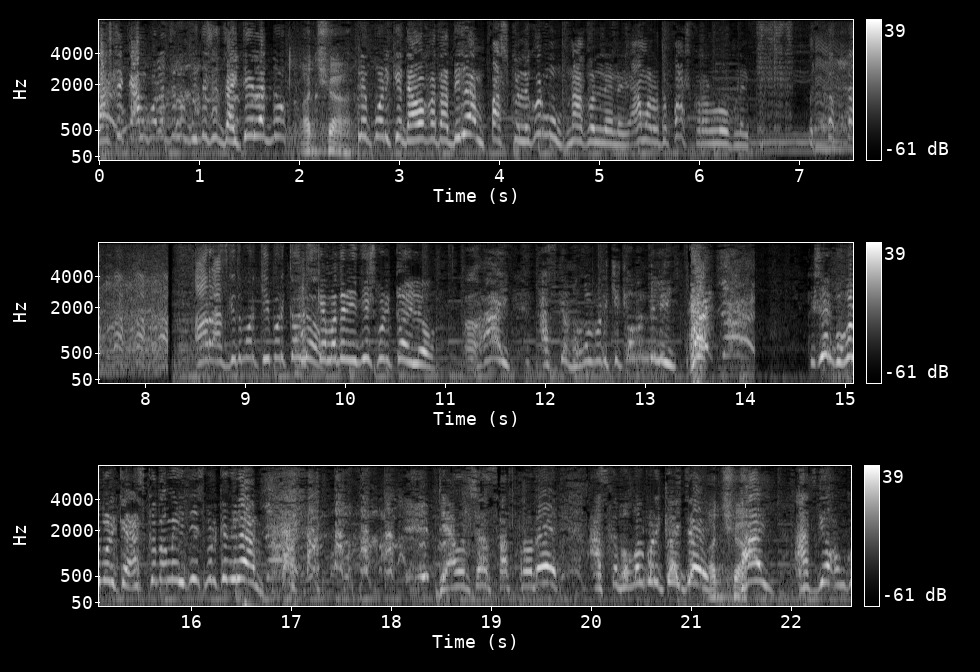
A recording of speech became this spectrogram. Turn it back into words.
লাস্টে কাম করার জন্য বিদেশে যাইতেই লাগবো। আচ্ছা। পরীক্ষা দেওয়া কথা দিলাম পাস করলে করব না করলে নেই। আমার তো পাস করার লোভ নেই। আর আজকে তোমার কি পরীক্ষা আজকে আমাদের পরীক্ষা ভাই আজকে ভূগোল পরীক্ষা কেমন দিলি? হ্যাঁ? কিসের ভূগোল পরীক্ষা? আজকে তো আমি ইতিহাস পরীক্ষা দিলাম। দেওয়ার ছাত্র রে আজকে ভূগোল পরীক্ষা হয়েছে আচ্ছা। ভাই আজকে অঙ্ক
